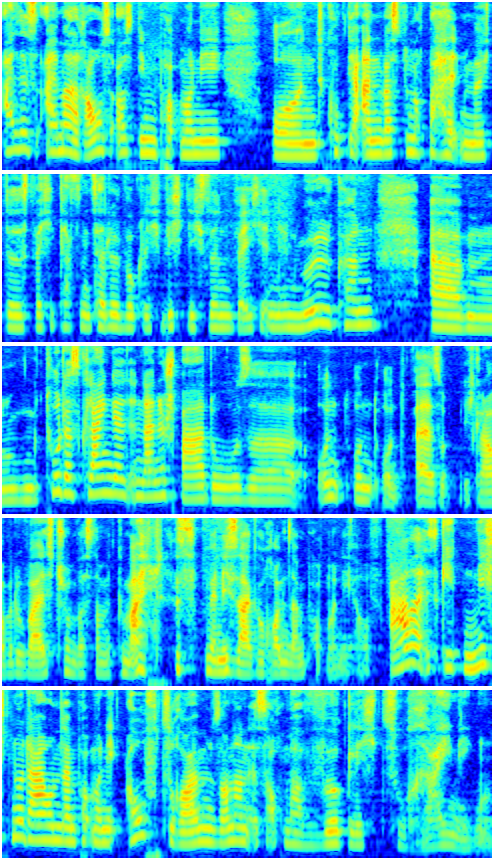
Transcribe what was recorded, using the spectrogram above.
alles einmal raus aus dem Portemonnaie und guck dir an, was du noch behalten möchtest, welche Kassenzettel wirklich wichtig sind, welche in den Müll können. Ähm, tu das Kleingeld in deine Spardose und, und, und. Also, ich glaube, du weißt schon, was damit gemeint ist, wenn ich sage, räum dein Portemonnaie auf. Aber es geht nicht nur darum, dein Portemonnaie aufzuräumen, sondern es auch mal wirklich zu reinigen.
